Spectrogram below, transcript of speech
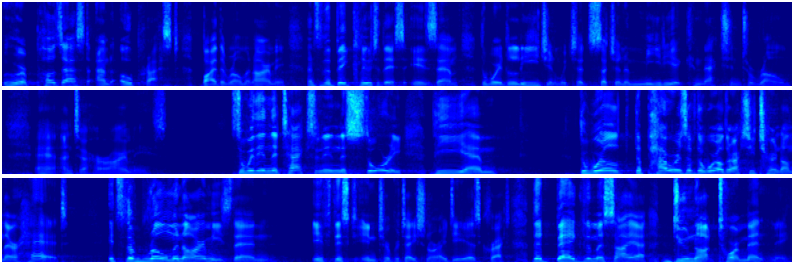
who were possessed and oppressed by the Roman army. And so the big clue to this is um, the word legion, which had such an immediate connection to Rome uh, and to her armies. So within the text and in the story, the um, the world, the powers of the world are actually turned on their head. It's the Roman armies then if this interpretation or idea is correct, that beg the Messiah, do not torment me.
